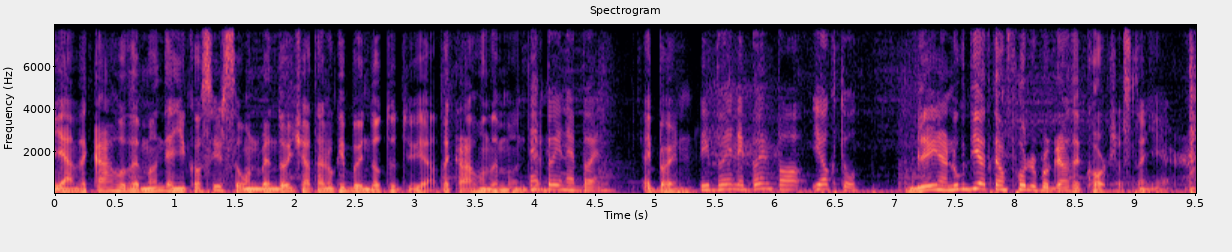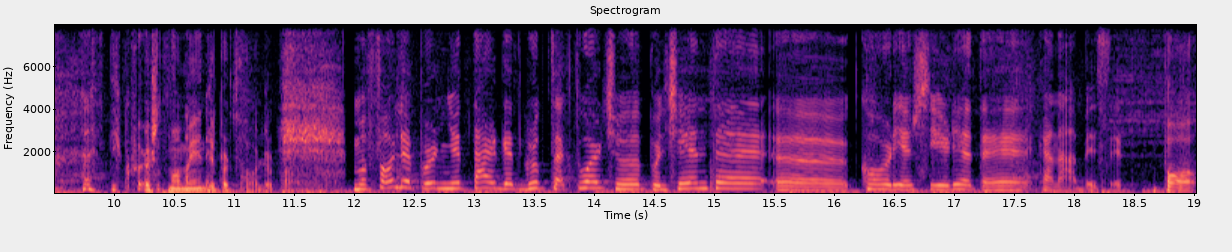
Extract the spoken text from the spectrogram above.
janë dhe krahu dhe mendja njëkohësisht se unë mendoj që ata nuk i bëjnë dot të dyja, dhe krahun dhe mendjen. E bëjnë, e bëjnë. E bëjnë. I bëjnë, i bëjnë, po jo këtu. Blerina nuk di a t'kam folur për gratë e Korçës ndonjëherë. Tani që është momenti për të folur po. Më fole për një target grup të caktuar që pëlqente ë uh, korrje-shirjet e kanabisit. Po,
